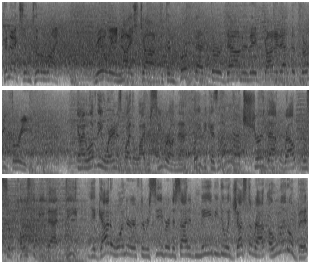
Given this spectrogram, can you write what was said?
Connection to the right. Really nice job to convert that third down, and they've got it at the 33. And I love the awareness by the wide receiver on that play because I'm not sure that route was supposed to be that deep. You got to wonder if the receiver decided maybe to adjust the route a little bit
